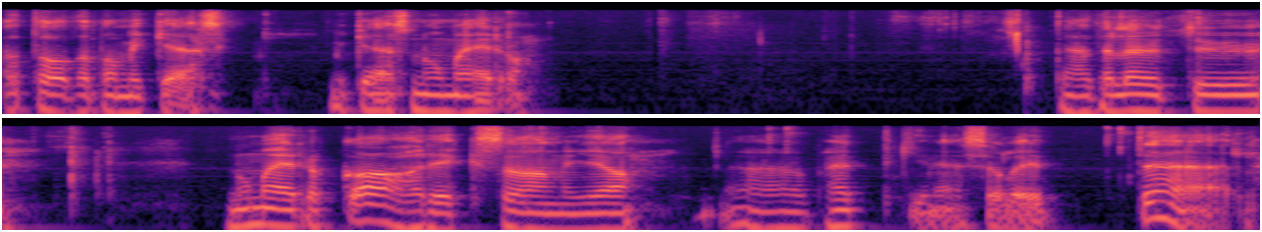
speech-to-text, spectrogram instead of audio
katsotaanpa mikäs, mikäs numero. Täältä löytyy numero kahdeksan ja äh, hetkinen, se oli täällä.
